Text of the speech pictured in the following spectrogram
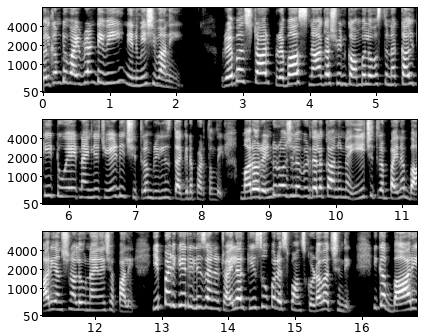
వెల్కమ్ టు వైబ్రాంట్ టీవీ. నేను మీ శివాని. రెబల్ స్టార్ ప్రభాస్ నాగ్ అశ్విన్ కాంబోలో వస్తున్న కల్కి two eight nine eight AD చిత్రం రిలీజ్ దగ్గర పడుతుంది. మరో రెండు రోజుల విడుదల కానున్న ఈ చిత్రం పైన భారీ అంచనాలు ఉన్నాయనే చెప్పాలి. ఇప్పటికే రిలీజ్ అయిన ట్రైలర్కి సూపర్ రెస్పాన్స్ కూడా వచ్చింది. ఇక భారీ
